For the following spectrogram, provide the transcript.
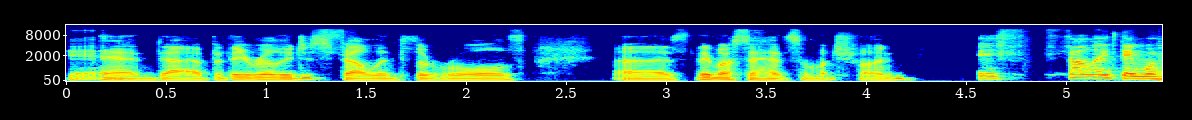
Yeah. and uh, but they really just fell into the roles. Uh, they must have had so much fun. It felt like they were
